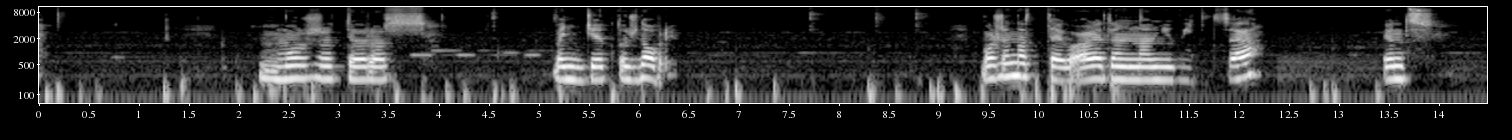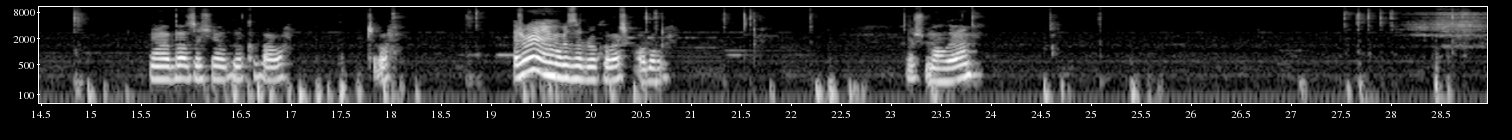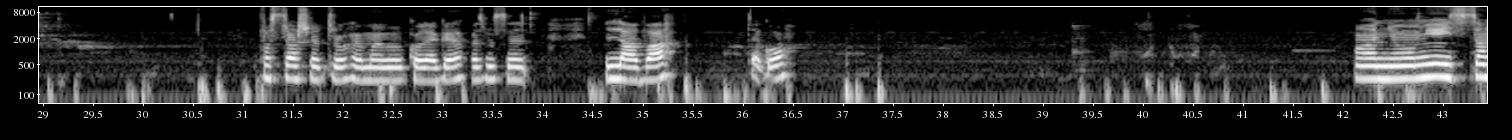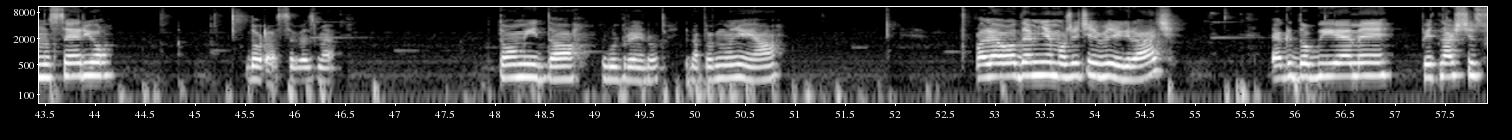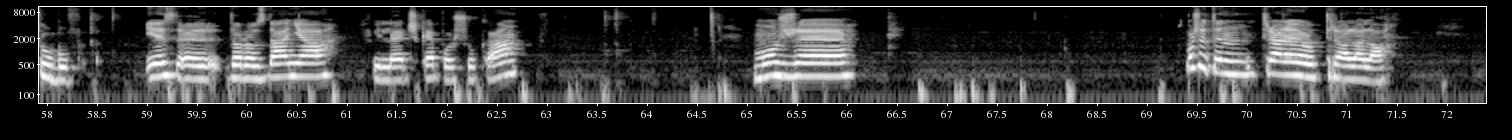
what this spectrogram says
Może teraz będzie ktoś dobry. Może na tego, ale ten na nie widzę. Więc moja baza się odblokowała. Trzeba. Ja nie mogę zablokować. O, dobra. Już mogę. Postraszę trochę mojego kolegę. Wezmę sobie lawa tego. A nie ma miejsca na serio? Dobra, sobie wezmę. To mi da Good Brain. Na pewno nie ja. Ale ode mnie możecie wygrać. Jak dobijemy 15 subów. Jest e, do rozdania. Chwileczkę, poszukam. Może. Może ten tralero tralala.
